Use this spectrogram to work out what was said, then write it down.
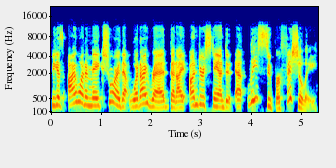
because I want to make sure that what I read, that I understand it at least superficially.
